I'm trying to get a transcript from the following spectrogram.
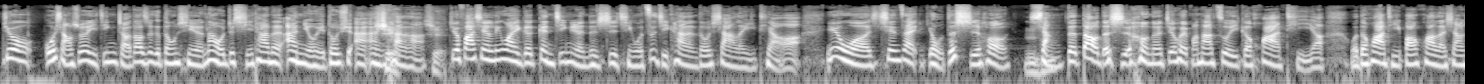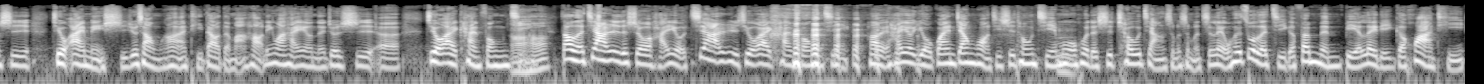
就我想说，已经找到这个东西了，那我就其他的按钮也都去按按看了，是就发现另外一个更惊人的事情，我自己看了都吓了一跳啊。因为我现在有的时候想得到的时候呢，就会帮他做一个话题啊。我的话题包括了像是就爱美。食就像我们刚才提到的嘛，哈，另外还有呢，就是呃，就爱看风景。到了假日的时候，还有假日就爱看风景。好，还有有关江广即时通节目或者是抽奖什么什么之类，我会做了几个分门别类的一个话题。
